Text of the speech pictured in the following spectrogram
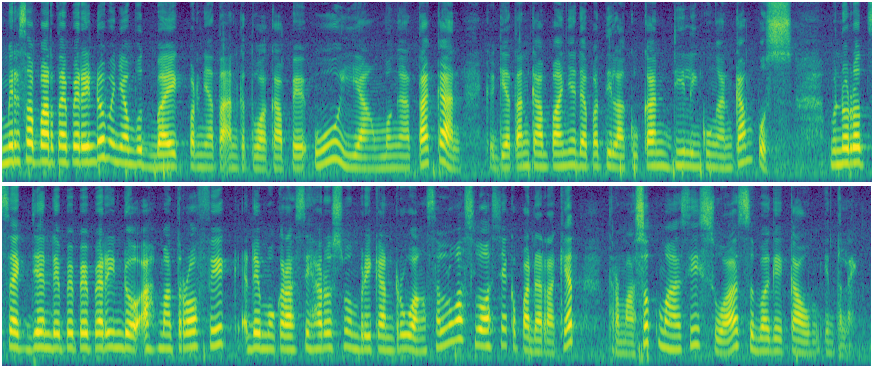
Pemirsa Partai Perindo menyambut baik pernyataan Ketua KPU yang mengatakan kegiatan kampanye dapat dilakukan di lingkungan kampus. Menurut Sekjen DPP Perindo Ahmad Rofik, demokrasi harus memberikan ruang seluas-luasnya kepada rakyat, termasuk mahasiswa sebagai kaum intelek.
